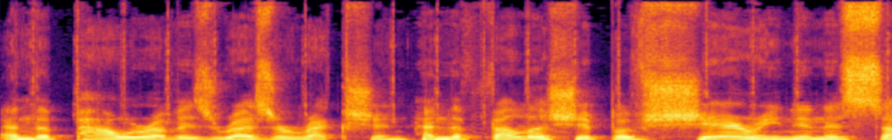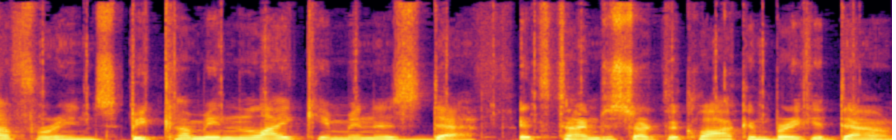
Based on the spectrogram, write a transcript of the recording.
and the power of his resurrection and the fellowship of sharing in his sufferings, becoming like him in his death. It's time to start the clock and break it down.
